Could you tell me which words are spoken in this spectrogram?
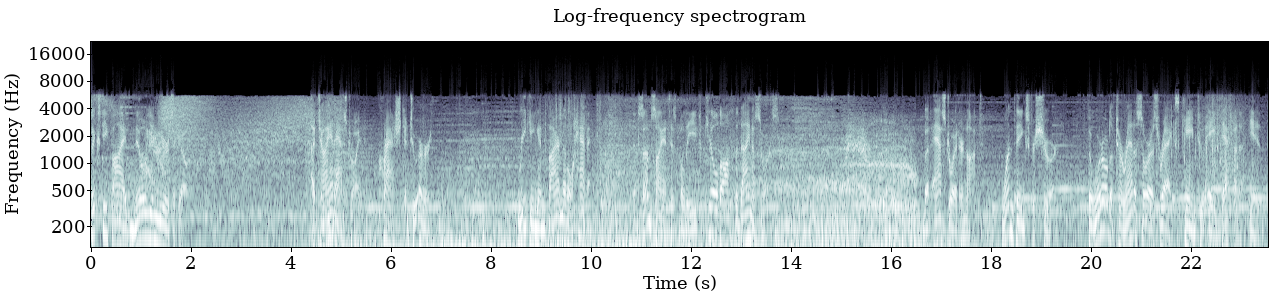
Sixty-five million years ago, a giant asteroid crashed into Earth, wreaking environmental havoc that some scientists believe killed off the dinosaurs. But asteroid or not, one thing's for sure. The world of Tyrannosaurus rex came to a definite end.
